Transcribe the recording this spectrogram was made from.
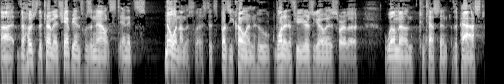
uh, the host of the Tournament of Champions was announced, and it's no one on this list. It's Buzzy Cohen, who won it a few years ago and is sort of a well-known contestant of the past.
